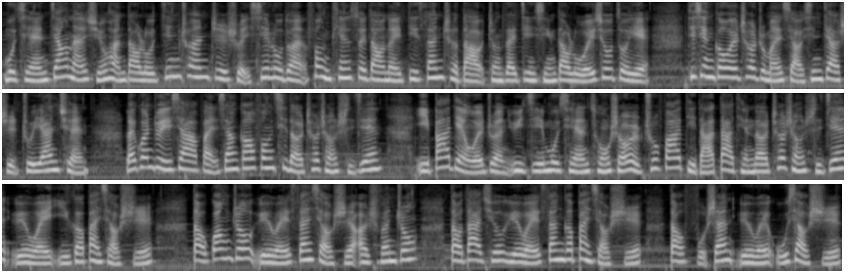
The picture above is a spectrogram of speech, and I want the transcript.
目前，江南循环道路金川至水西路段奉天隧道内第三车道正在进行道路维修作业，提醒各位车主们小心驾驶，注意安全。来关注一下返乡高峰期的车程时间，以八点为准，预计目前从首尔出发抵达大田的车程时间约为一个半小时，到光州约为三小时二十分钟，到大邱约为三个半小时，到釜山约为五小时。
